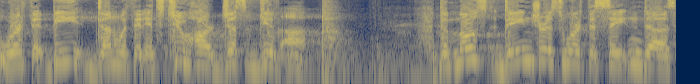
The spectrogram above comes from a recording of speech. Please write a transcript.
worth it. Be done with it. It's too hard. Just give up. The most dangerous work that Satan does,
